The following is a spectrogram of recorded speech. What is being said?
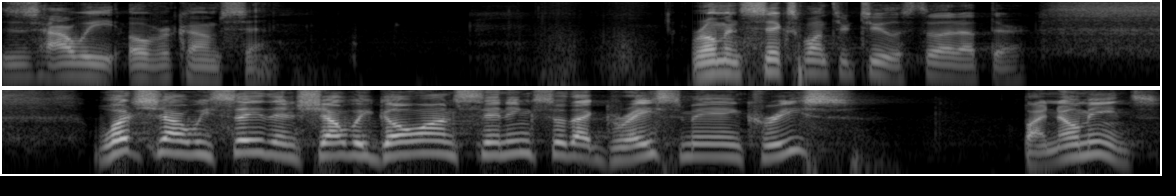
This is how we overcome sin. Romans 6, 1 through 2. Let's throw that up there. What shall we say then? Shall we go on sinning so that grace may increase? By no means.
